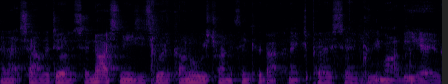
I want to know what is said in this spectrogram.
and that's how they're done so nice and easy to work on. Always trying to think about the next person because it might be you.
